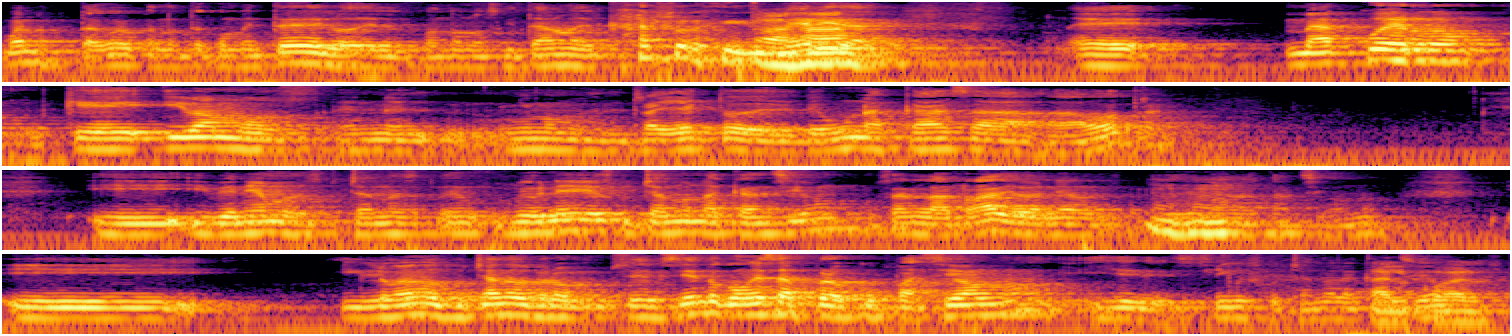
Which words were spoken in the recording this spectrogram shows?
bueno, ¿te acuerdas cuando te comenté de lo de cuando nos quitaron el carro en Mérida? Eh, me acuerdo que íbamos en el, íbamos en el trayecto de, una casa a otra. Y, veníamos escuchando, venía yo escuchando una canción, o sea, en la radio venía una canción, ¿no? Y, y lo vengo escuchando, pero siento con esa preocupación, ¿no? Y sigo escuchando la canción. Tal cual.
